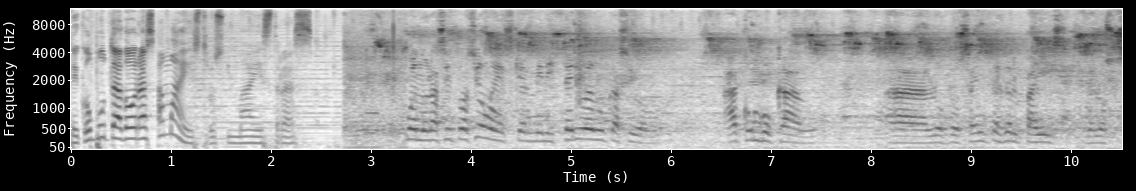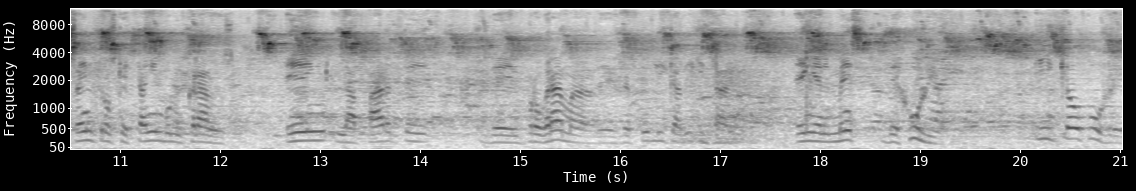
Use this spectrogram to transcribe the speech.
de computadoras a maestros y maestras. Bueno, la situación es que el Ministerio de Educación ha convocado a los docentes del país, de los centros que están involucrados en la parte del programa de República Digital en el mes de julio. ¿Y qué ocurre?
